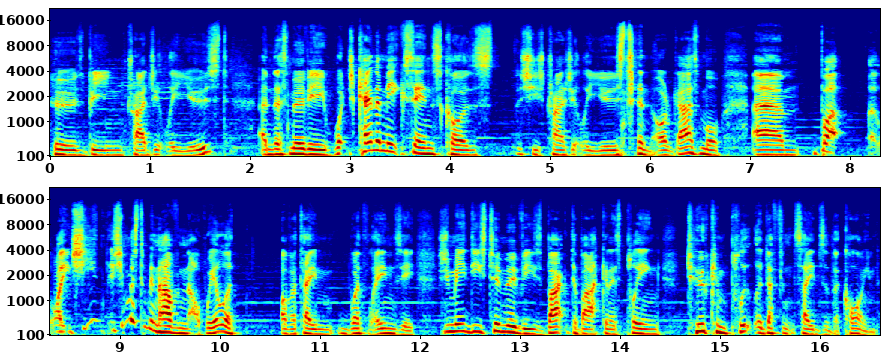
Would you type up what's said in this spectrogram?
who's being tragically used in this movie, which kind of makes sense because she's tragically used in Orgasmo. Um, but like she she must have been having a whale of, of a time with Lenzi. She made these two movies back to back and is playing two completely different sides of the coin.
